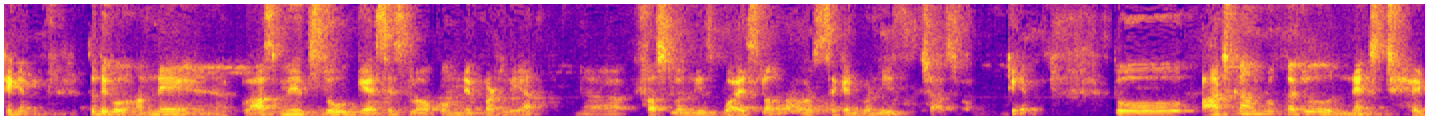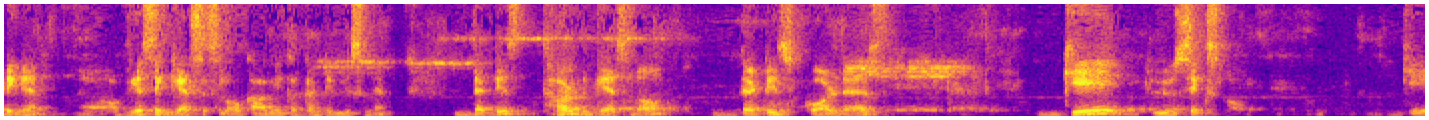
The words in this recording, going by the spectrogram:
ठीक है? तो देखो, हमने क्लास में दो गैसेस लॉ को हमने पढ़ लिया। First one is Boyle's law और second one is Charles law ठीक है? तो आज का हम लोग का जो नेक्स्ट हेडिंग है ऑब्वियस गैसेस लॉ का आगे का कंटिन्यूशन है। That is third gas law that is called as Gay Lussac's law Gay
